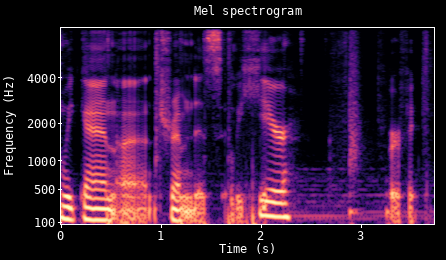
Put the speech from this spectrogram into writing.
We can uh, trim this over here. Perfect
